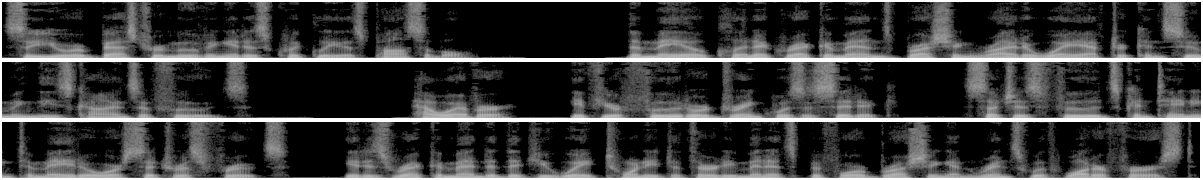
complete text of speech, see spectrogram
so you are best removing it as quickly as possible. The Mayo Clinic recommends brushing right away after consuming these kinds of foods. However, if your food or drink was acidic, such as foods containing tomato or citrus fruits, it is recommended that you wait 20 to 30 minutes before brushing and rinse with water first,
